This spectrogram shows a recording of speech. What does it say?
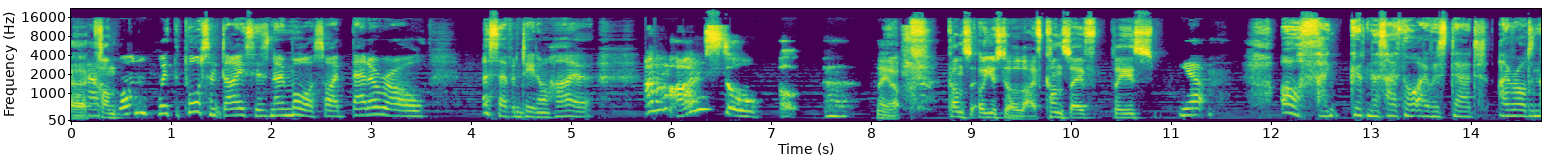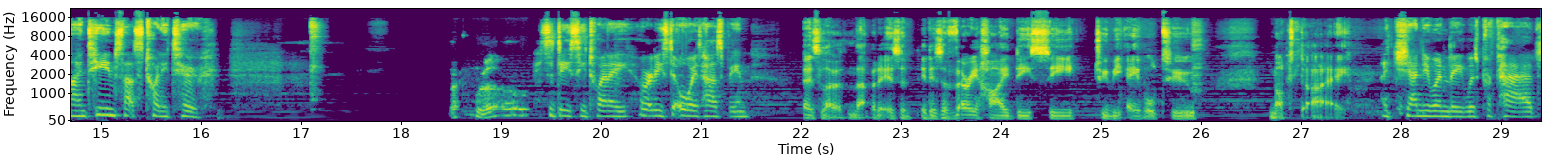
uh, con- one with the portent dice is no more, so I better roll a 17 or higher. I'm, I'm still. Oh, no, you're not. Con- oh, you're still alive. Con save, please. Yep. Oh, thank goodness, I thought I was dead. I rolled a 19, so that's 22. It's a DC 20, or at least it always has been. It's lower than that, but it is a it is a very high DC to be able to not die. I genuinely was prepared.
